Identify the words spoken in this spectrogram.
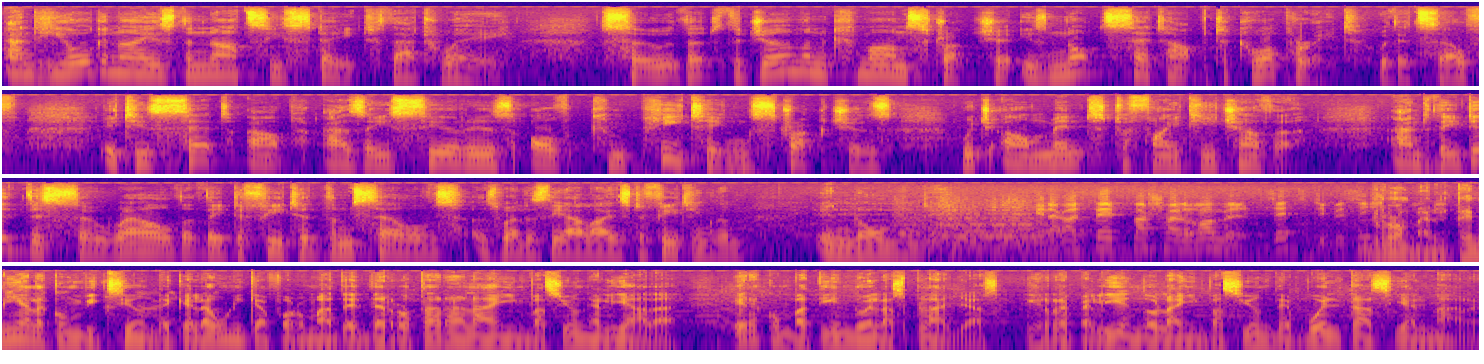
and he organized the Nazi state that way, so that the German command structure is not set up to cooperate with itself, it is set up as a series of competing structures which are meant to fight each other. And they did this so well that they defeated themselves as well as the Allies defeating them in Normandy. Rommel tenía la convicción de que la única forma de derrotar a la invasión aliada era combatiendo en las playas y repeliendo la invasión de vuelta hacia el mar.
